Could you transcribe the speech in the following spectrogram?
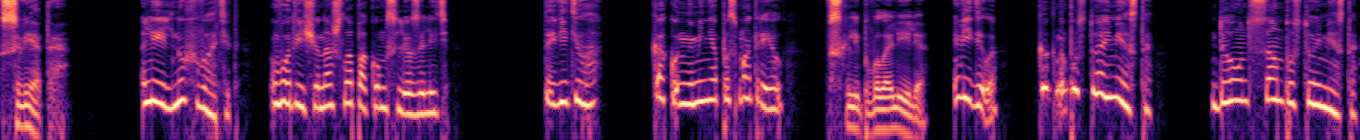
Света. «Лиль, ну хватит. Вот еще нашла по ком слезы лить». «Ты видела, как он на меня посмотрел?» — всхлипывала Лиля. «Видела, как на пустое место». «Да он сам пустое место,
